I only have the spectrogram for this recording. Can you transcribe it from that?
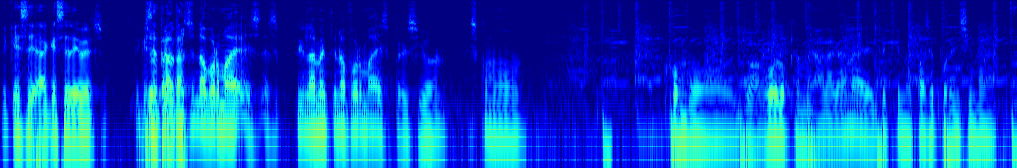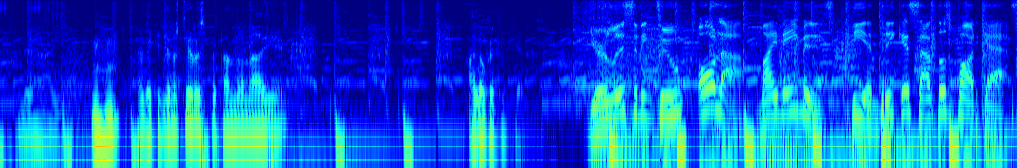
¿De qué se, ¿A qué se debe eso? ¿De qué Yo se creo trata? que es una forma, de- es, es finalmente una forma de expresión. Es como, como yo hago lo que me da la gana desde que no pase por encima de nadie. Ujú. Desde que yo no estoy respetando a nadie, a lo que tú quieras. You're listening to Hola, my name is The Enrique Santos Podcast.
